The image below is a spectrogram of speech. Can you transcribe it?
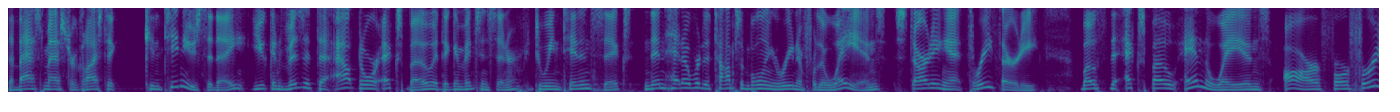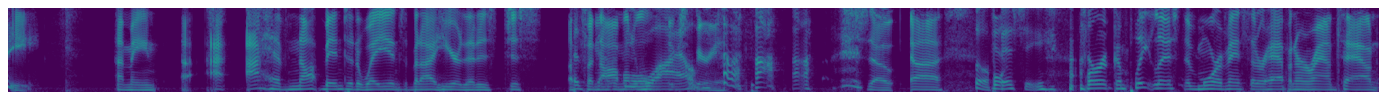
The Bassmaster Classic continues today. You can visit the Outdoor Expo at the Convention Center between 10 and 6, and then head over to Thompson-Boling Arena for the weigh-ins starting at 3:30. Both the expo and the weigh-ins are for free. I mean, I have not been to the weigh-ins, but I hear that is just a It's phenomenal wild. experience. so, uh, A little for- fishy. for a complete list of more events that are happening around town,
